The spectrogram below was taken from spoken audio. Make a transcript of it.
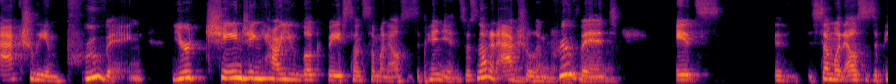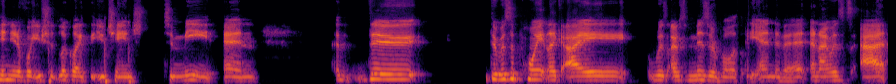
actually improving you're changing how you look based on someone else's opinion. So it's not an actual mm-hmm, improvement. It's uh, someone else's opinion of what you should look like that you changed to meet. And uh, the there was a point like I was I was miserable at the end of it, and I was at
